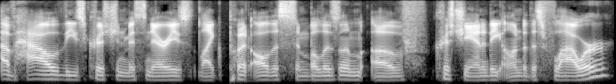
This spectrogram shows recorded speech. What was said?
of how these Christian missionaries like put all the symbolism of Christianity onto this flower.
